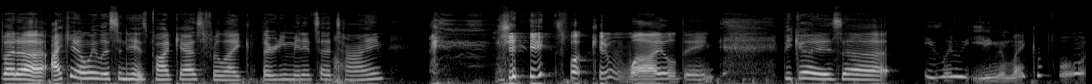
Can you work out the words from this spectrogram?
But uh, I can only listen to his podcast for like 30 minutes at a time. Jay's fucking wilding because uh, he's literally eating the microphone.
